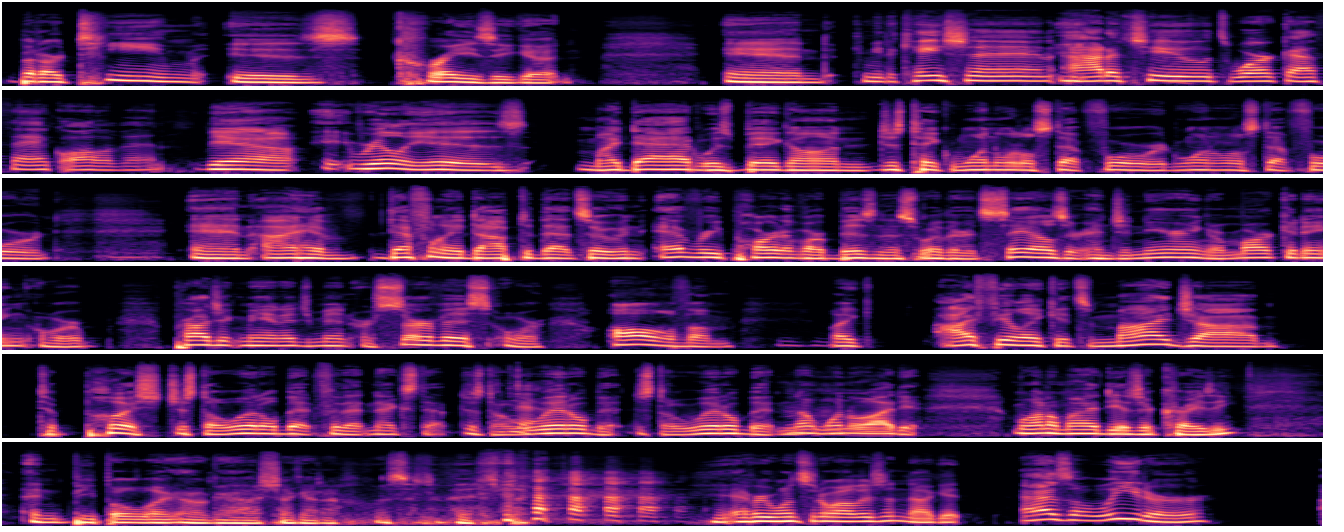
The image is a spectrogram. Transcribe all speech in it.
but our team is crazy good. And communication, attitudes, work ethic, all of it. Yeah, it really is. My dad was big on just take one little step forward, one little step forward. And I have definitely adopted that. So, in every part of our business, whether it's sales or engineering or marketing or project management or service or all of them, mm-hmm. like I feel like it's my job to push just a little bit for that next step, just a yeah. little bit, just a little bit. Mm-hmm. Not one little idea. One of my ideas are crazy, and people like, oh gosh, I gotta listen to this. But every once in a while, there's a nugget. As a leader,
